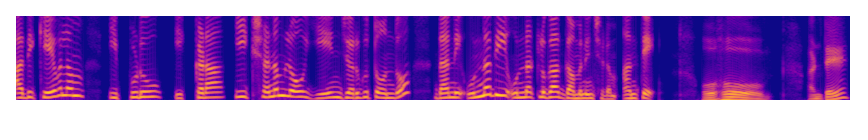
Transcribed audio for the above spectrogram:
అది కేవలం ఇప్పుడు ఇక్కడ ఈ క్షణంలో ఏం జరుగుతోందో దాన్ని ఉన్నది ఉన్నట్లుగా గమనించడం అంతే. ఓహో! అంటే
